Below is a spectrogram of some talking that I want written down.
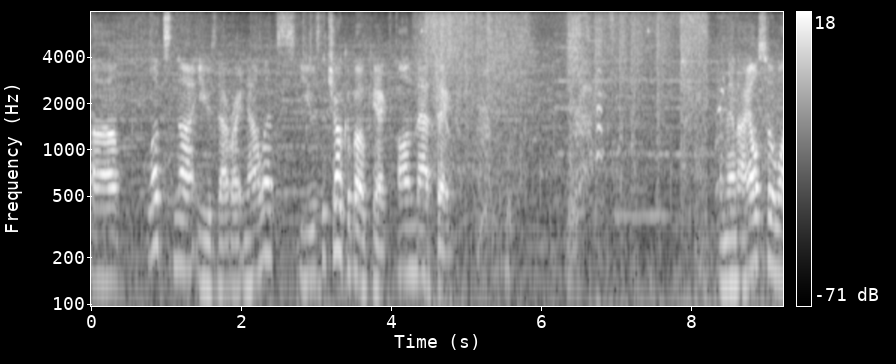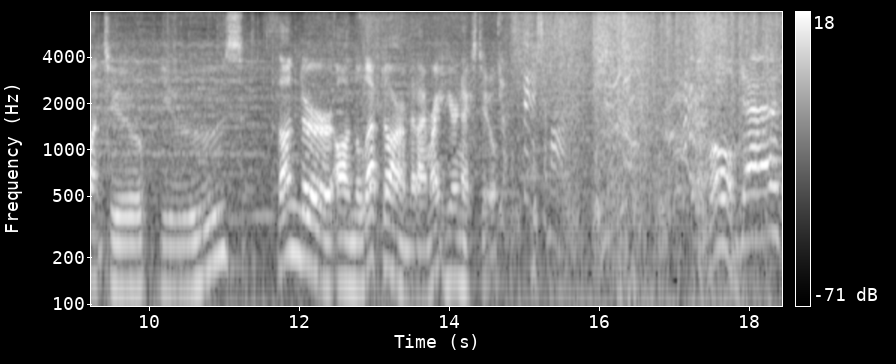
Uh, let's not use that right now. Let's use the chocobo kick on that thing. And then I also want to use thunder on the left arm that I'm right here next to. Finish him off. Boom. Yes.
